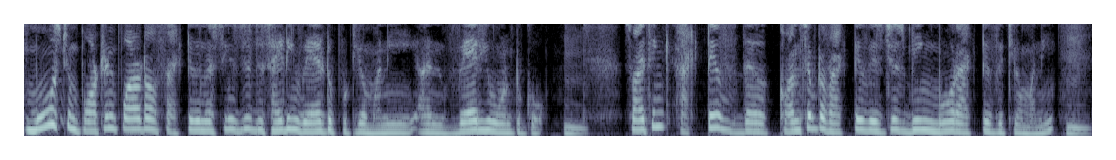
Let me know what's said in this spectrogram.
most important part of active investing is just deciding where to put your money and where you want to go. Mm. So I think active, the concept of active is just being more active with your money, mm.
